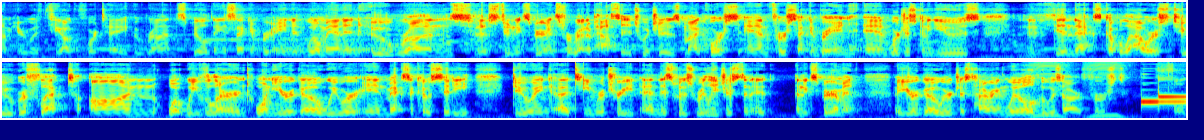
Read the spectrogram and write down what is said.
I'm here with Tiago Forte, who runs Building a Second Brain, and Will Mannon, who runs the student experience for Write of Passage, which is my course, and for Second Brain. And we're just going to use the next couple hours to reflect on what we've learned. One year ago, we were in Mexico City doing a team retreat, and this was really just an, an experiment. A year ago, we were just hiring Will, who was our first full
